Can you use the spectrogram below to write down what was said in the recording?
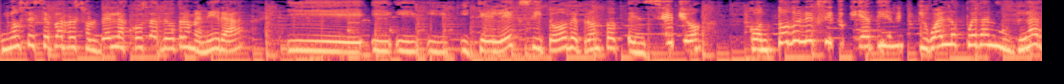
no se sepa resolver las cosas de otra manera y, y, que el éxito de pronto, en serio, con todo el éxito que ya tienen, igual los pueda nublar.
